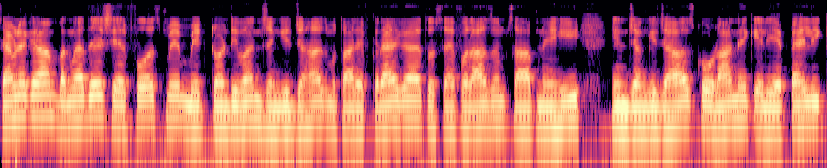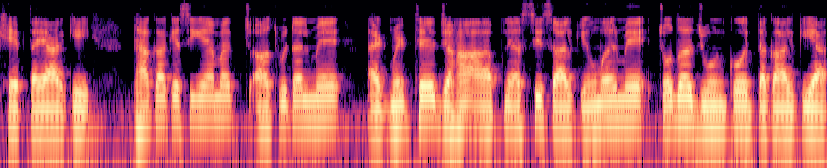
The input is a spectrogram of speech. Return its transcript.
सामने कराम बांग्लादेश एयरफोर्स में मिग 21 जंगी जहाज़ मुतारफ़ कराया गया तो सैफुल आज़म साहब ने ही इन जंगी जहाज़ को उड़ाने के लिए पहली खेप तैयार की। ढाका के सी एम एच हॉस्पिटल में एडमिट थे, जहाँ आपने 80 साल की उम्र में 14 जून को इंतकाल किया।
